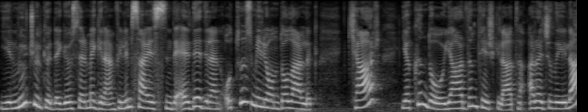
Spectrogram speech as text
23 ülkede gösterime giren film sayesinde elde edilen 30 milyon dolarlık kar Yakın Doğu Yardım Teşkilatı aracılığıyla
